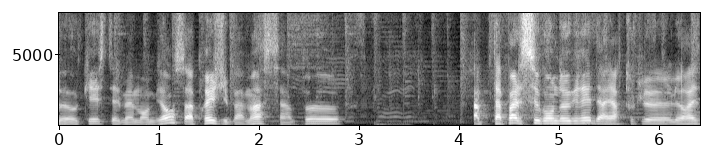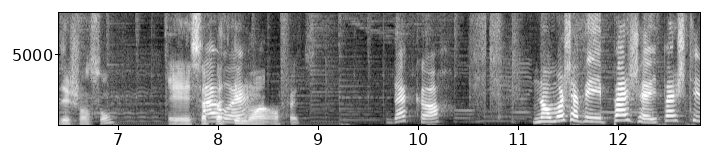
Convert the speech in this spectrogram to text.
euh, ok, c'était la même ambiance. Après, je dis bah mince, c'est un peu. Ah, T'as pas le second degré derrière tout le, le reste des chansons. Et ça Ah passait ouais. moins en fait. D'accord. Non, moi j'avais pas, j'avais pas acheté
